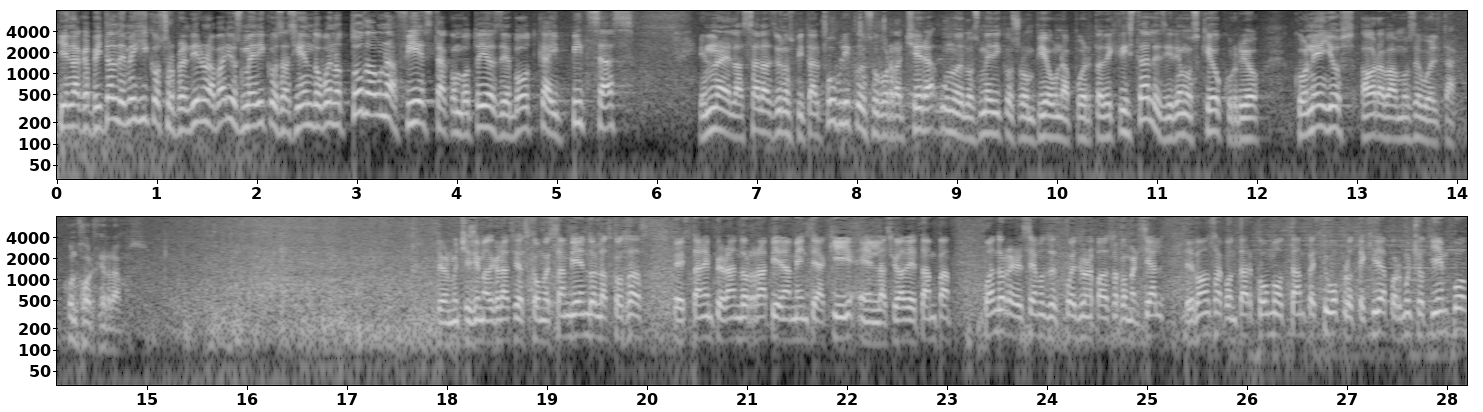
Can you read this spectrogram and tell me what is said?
Y en la capital de México sorprendieron a varios médicos haciendo, bueno, toda una fiesta con botellas de vodka y pizzas. En una de las salas de un hospital público, en su borrachera, uno de los médicos rompió una puerta de cristal. Les diremos qué ocurrió con ellos. Ahora vamos de vuelta con Jorge Ramos. Señor, muchísimas gracias. Como están viendo, las cosas están empeorando rápidamente aquí en la ciudad de Tampa. Cuando regresemos después de una pausa comercial, les vamos a contar cómo Tampa estuvo protegida por mucho tiempo,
